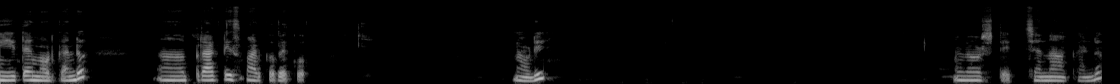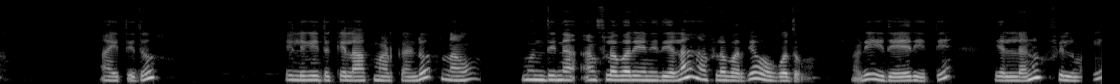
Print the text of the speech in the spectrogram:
ನೀಟಾಗಿ ನೋಡ್ಕೊಂಡು ಪ್ರಾಕ್ಟೀಸ್ ಮಾಡ್ಕೋಬೇಕು. ನೋಡಿ. ನೋಡಿ ಸ್ಟಿಚ್ಚನ್ನು ಹಾಕ್ಕೊಂಡು ಆಯ್ತಿದು. ಇಲ್ಲಿಗೆ ಇದಕ್ಕೆ ಲಾಕ್ ಮಾಡ್ಕೊಂಡು ನಾವು ಮುಂದಿನ ಫ್ಲವರ್ ಏನಿದೆಯಲ್ಲ ಆ ಫ್ಲವರ್ಗೆ ಹೋಗೋದು. ನೋಡಿ, ಇದೇ ರೀತಿ ಎಲ್ಲನೂ ಫಿಲ್ ಮಾಡಿ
